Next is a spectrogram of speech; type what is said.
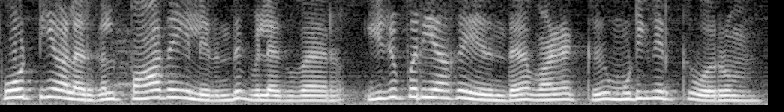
போட்டியாளர்கள் பாதையிலிருந்து விலகுவர். இழுபறியாக இருந்த வழக்கு முடிவிற்கு வரும்.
